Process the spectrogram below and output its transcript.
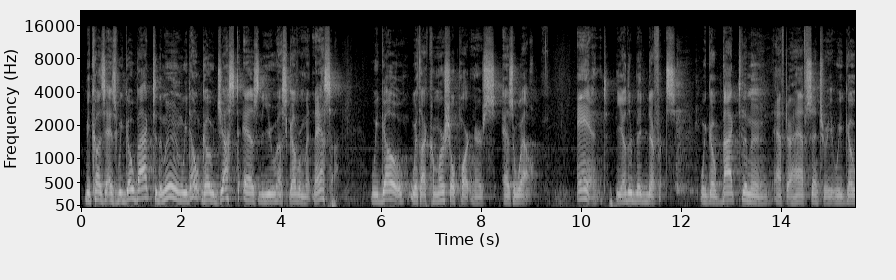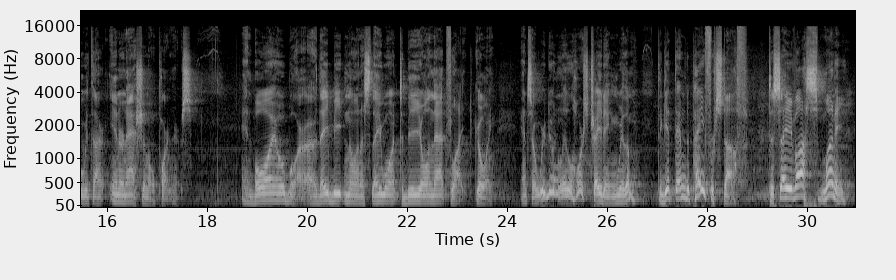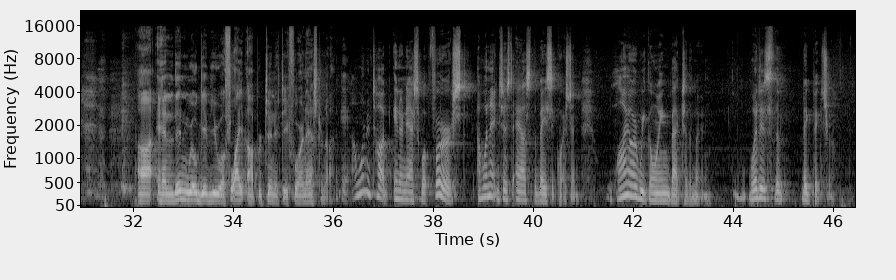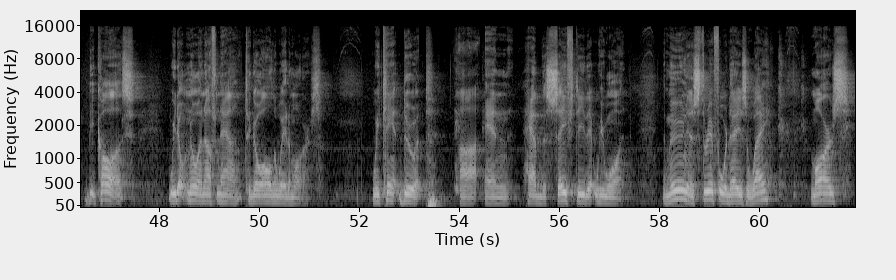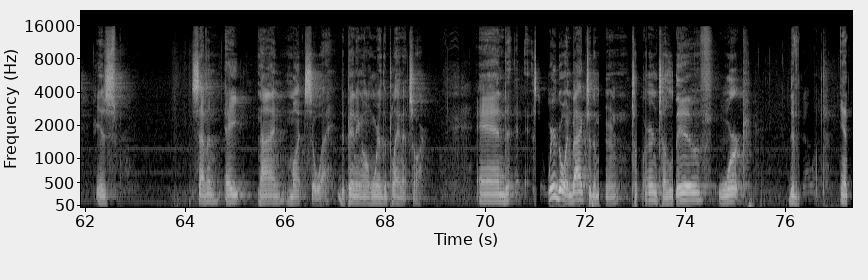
because as we go back to the moon, we don't go just as the US government, NASA. We go with our commercial partners as well. And the other big difference, we go back to the moon after a half century, we go with our international partners. And boy, oh boy, are they beating on us. They want to be on that flight going. And so we're doing a little horse trading with them to get them to pay for stuff, to save us money. Uh, and then we'll give you a flight opportunity for an astronaut. Okay, I want to talk international, but first, I want to just ask the basic question. why are we going back to the moon? What is the big picture? Because we don't know enough now to go all the way to Mars. We can't do it uh, and have the safety that we want. The moon is three or four days away. Mars is seven, eight, nine months away, depending on where the planets are. And so we're going back to the moon to learn to live, work, develop, invent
